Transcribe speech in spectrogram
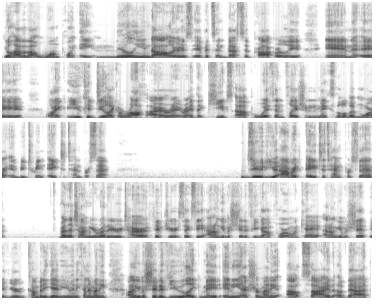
you'll have about $1.8 million if it's invested properly in a like you could do like a Roth IRA, right? That keeps up with inflation, makes a little bit more in between eight to ten percent. dude, you average eight to ten percent by the time you're ready to retire at 50 or 60 i don't give a shit if you got 401k i don't give a shit if your company gave you any kind of money. I don't give a shit if you like made any extra money outside of that.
